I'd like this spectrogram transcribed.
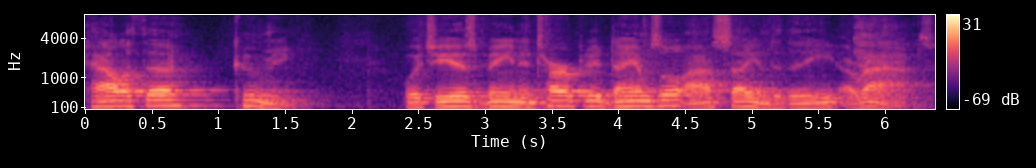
Talitha cumi, which is, being interpreted, Damsel, I say unto thee, arise.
